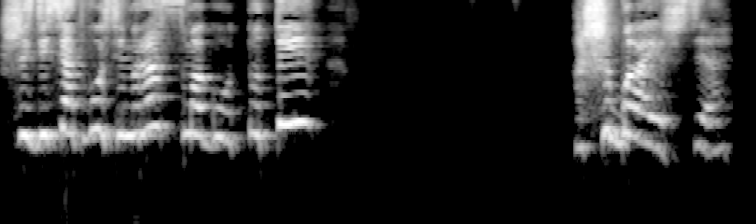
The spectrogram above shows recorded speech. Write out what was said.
68 раз смогу, то ты ошибаешься.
